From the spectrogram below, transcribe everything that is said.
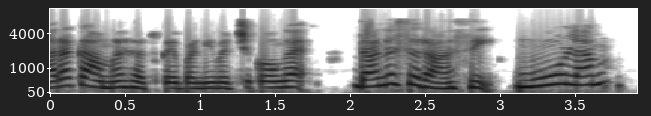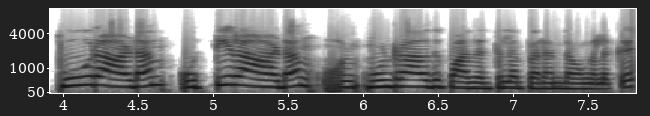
மறக்காம சப்ஸ்கிரைப் பண்ணி வச்சுக்கோங்க. தனுசு ராசி மூலம் பூராடம் உத்திராடம் மூன்றாவது பாதத்துல பிறந்தவங்களுக்கு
